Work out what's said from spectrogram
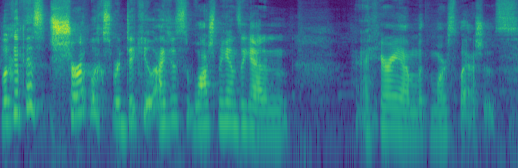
Look at this shirt looks ridiculous. I just washed my hands again and here I am with more splashes.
